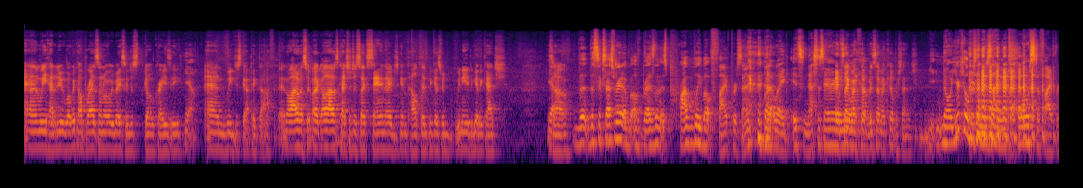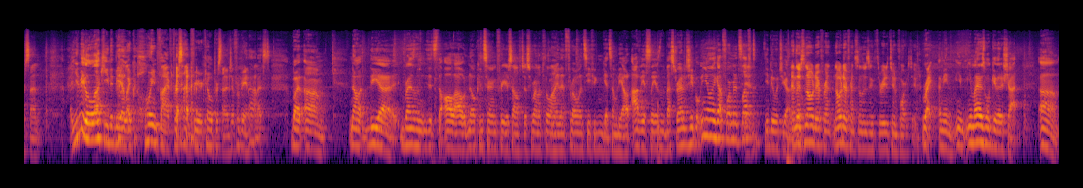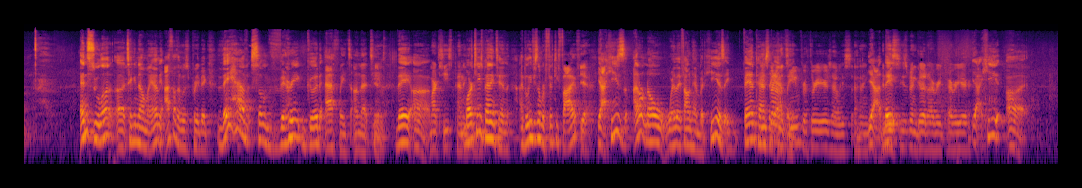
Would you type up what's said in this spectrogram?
and we had to do what we call Breslin, where we basically just go crazy. Yeah. And we just got picked off, and a lot of us, were- like a lot of us, catchers just like standing there, just getting pelted because we, we needed to get a catch. Yeah. So The the success rate of, of Breslin is probably about five percent, but like it's necessary. it's when like you my have, it's like my kill percentage. y- no, your kill percentage is not even close to five percent. You'd be lucky to be at like 0.5 percent for your kill percentage, if we're being honest. But um, no, the uh, Breslin, it's the all out, no concern for yourself. Just run up the line and throw and see if you can get somebody out. Obviously, isn't the best strategy, but when you only got four minutes left, Yeah. you do what you got. And there's no different no difference in losing three to two and four to two. Right. I mean, you, you might as well give it a shot. Um, NSULA uh, taking down Miami, I thought that was pretty big. They have some very good athletes on that team. Yeah. They uh, Martise Pennington. Martise Pennington, I believe he's number fifty-five. Yeah. Yeah, he's. I don't know where they found him, but he is a He's fantastic been on the team for three years at least, I think. Yeah, and they- he's, he's been good every every year. Yeah, he uh,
